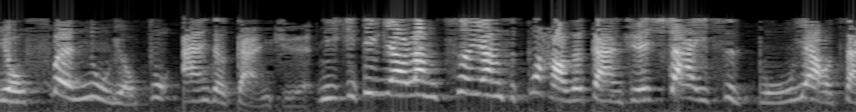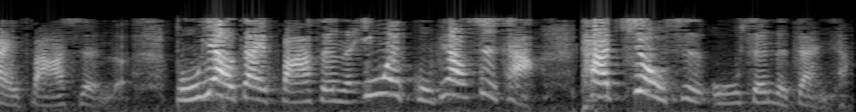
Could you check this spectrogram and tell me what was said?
有愤怒、有不安的感觉，你一定要让这样子不好的感觉下一次不要再发生了，不要再发生了，因为股票市场它就是无声的战场。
